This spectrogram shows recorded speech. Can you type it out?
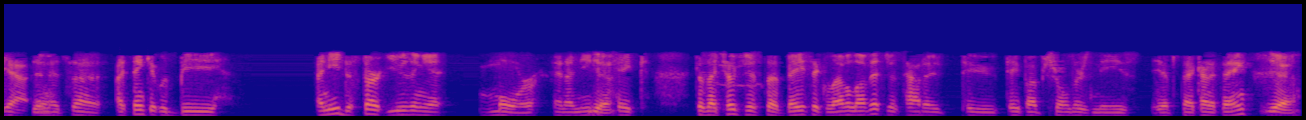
Yeah. And it's uh I think it would be I need to start using it more and I need Yeah. to take because I took just the basic level of it, just how to to tape up shoulders, knees, hips, that kind of thing. Yeah.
